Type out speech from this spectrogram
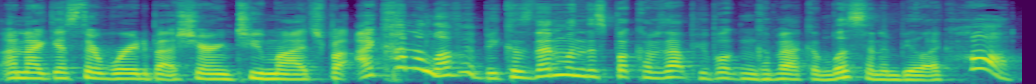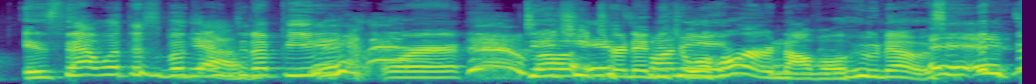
and I guess they're worried about sharing too much. But I kind of love it because then when this book comes out, people can come back and listen and be like, "Huh, is that what this book Yeah. ended up being, or did Well, she turn it into a horror novel? Who knows?" It's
